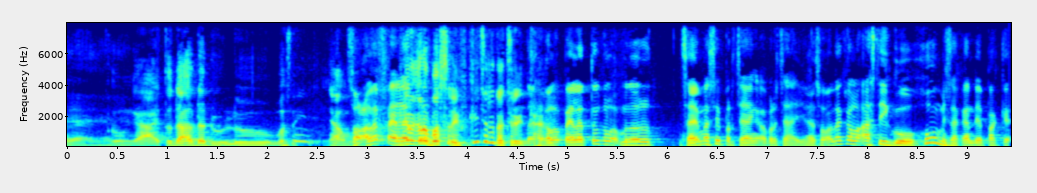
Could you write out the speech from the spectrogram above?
iya iya enggak, itu udah udah dulu. Bos nih nyambung. Soalnya pelet Gara-gara tuh- bos Rifki cerita-cerita. Nah, kalau pelet tuh kalau menurut saya masih percaya nggak percaya. Soalnya kalau Astigoho misalkan dia pakai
